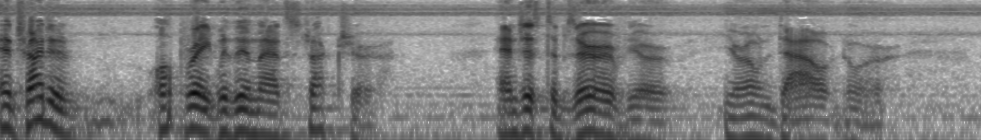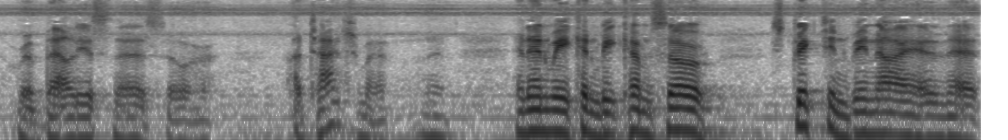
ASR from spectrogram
and try to operate within that structure and just observe your your own doubt or rebelliousness or attachment. And then we can become so strict in Vinaya that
